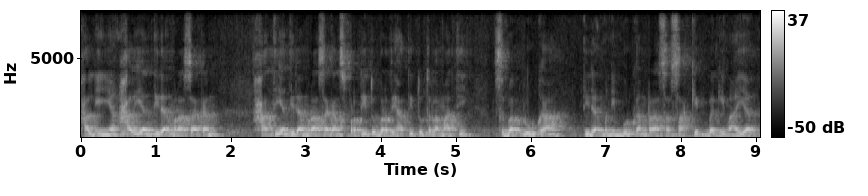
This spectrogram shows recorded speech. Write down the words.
Hal yang hal yang tidak merasakan hati yang tidak merasakan seperti itu berarti hati itu telah mati. Sebab luka tidak menimbulkan rasa sakit bagi mayat.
